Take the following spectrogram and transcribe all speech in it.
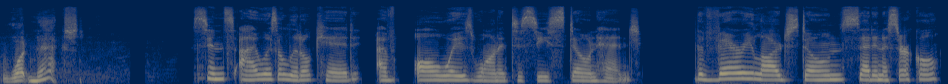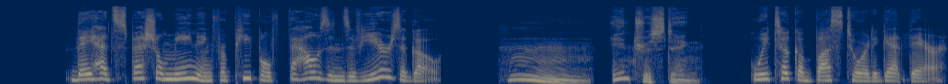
what next? Since I was a little kid, I've always wanted to see Stonehenge. The very large stones set in a circle. They had special meaning for people thousands of years ago. Hmm, interesting. We took a bus tour to get there.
